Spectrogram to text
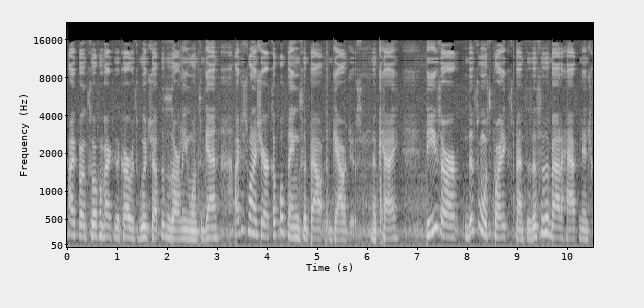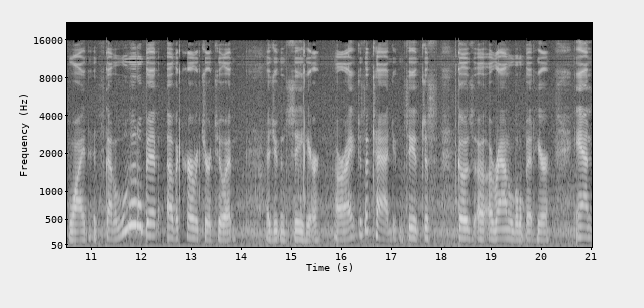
Hi folks, welcome back to the Carver's Woodshop. This is Arlene once again. I just want to share a couple things about gouges, okay? These are, this one was quite expensive. This is about a half an inch wide. It's got a little bit of a curvature to it, as you can see here. Alright, just a tad. You can see it just goes uh, around a little bit here. And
